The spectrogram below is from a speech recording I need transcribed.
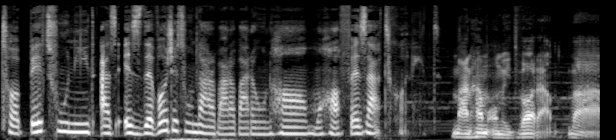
تا بتونید از ازدواجتون در برابر اونها محافظت کنید. من هم امیدوارم و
